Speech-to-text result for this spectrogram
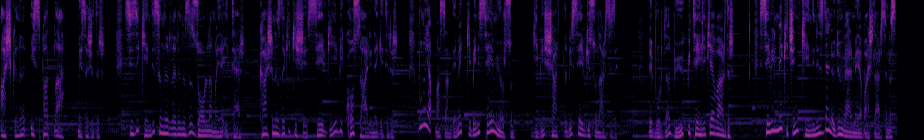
aşkını ispatla mesajıdır. Sizi kendi sınırlarınızı zorlamaya iter. Karşınızdaki kişi sevgiyi bir koz haline getirir. Bunu yapmazsan demek ki beni sevmiyorsun gibi şartlı bir sevgi sunar size. Ve burada büyük bir tehlike vardır. Sevilmek için kendinizden ödün vermeye başlarsınız.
